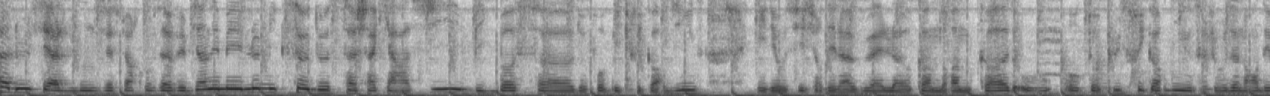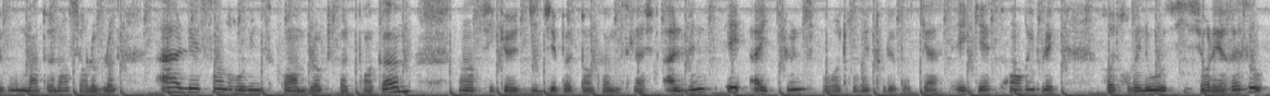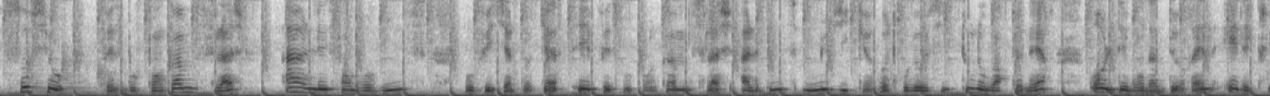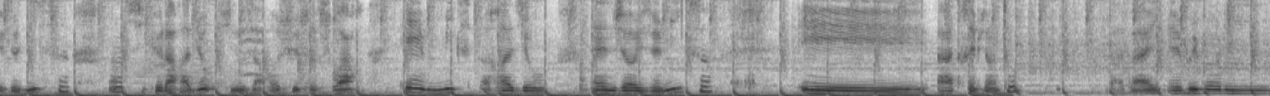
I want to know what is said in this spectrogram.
Salut, c'est Alvin. J'espère que vous avez bien aimé le mix de Sacha Karasi, big boss euh, de Phobic Recordings. Il est aussi sur des labels euh, comme Drum Code ou Octopus Recordings. Je vous donne rendez-vous maintenant sur le blog alessandrovins.blogspot.com ainsi que djpod.com slash alvins et iTunes pour retrouver tous les podcasts et guests en replay. Retrouvez-nous aussi sur les réseaux sociaux facebook.com slash Alessandro Vince, officiel podcast, et facebook.com slash Alvins Musique. Retrouvez aussi tous nos partenaires, All des de Rennes et Lectrice de Nice, ainsi que la radio qui nous a reçus ce soir, et Mix Radio. Enjoy the mix, et à très bientôt. Bye bye everybody.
